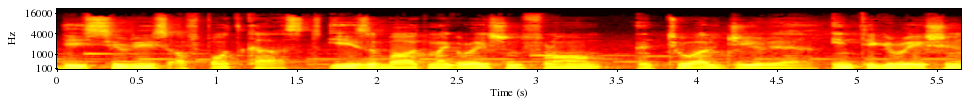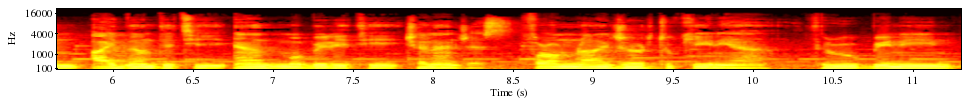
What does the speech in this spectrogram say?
This series of podcasts is about migration from and to Algeria, integration, identity, and mobility challenges from Niger to Kenya through Benin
